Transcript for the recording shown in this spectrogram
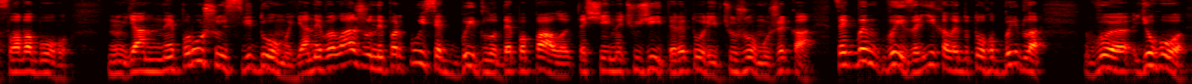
Слава Богу. Ну, я не порушую свідомо, я не вилажу, не паркуюся як бидло, де попало, та ще й на чужій території, в чужому ЖК. Це якби ви заїхали до того бидла в його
